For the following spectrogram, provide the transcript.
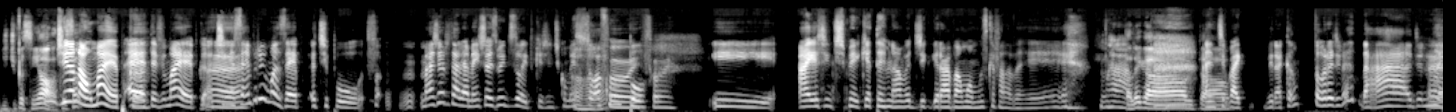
De tipo assim, ó. Um dia não, uma época. É, teve uma época. É. Tinha sempre umas épocas, tipo, majoritariamente 2018, que a gente começou a Aham. compor. foi, foi. E aí a gente meio que terminava de gravar uma música e falava, é, Tá legal e tal. a gente vai virar cantora de verdade, né?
